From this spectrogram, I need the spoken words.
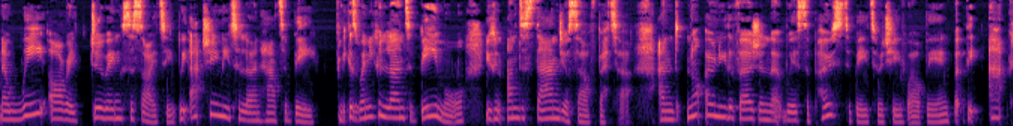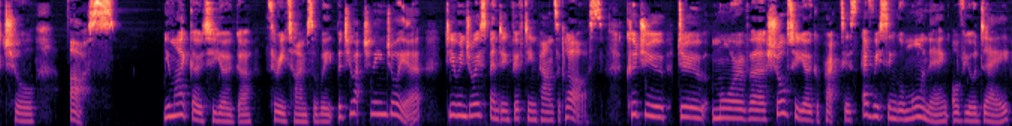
Now, we are a doing society. We actually need to learn how to be. Because when you can learn to be more, you can understand yourself better. And not only the version that we're supposed to be to achieve well being, but the actual us. You might go to yoga three times a week, but do you actually enjoy it? Do you enjoy spending £15 a class? Could you do more of a shorter yoga practice every single morning of your day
